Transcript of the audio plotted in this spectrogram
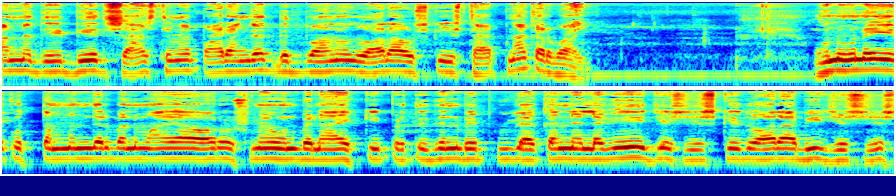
अन्य देव वेद शास्त्र में पारंगत विद्वानों द्वारा उसकी स्थापना करवाई। उन्होंने एक उत्तम मंदिर बनवाया और उसमें उन विनायक की प्रतिदिन वे पूजा करने लगे, जिस जिसके द्वारा भी जिस जिस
